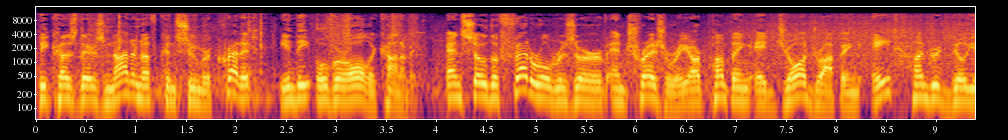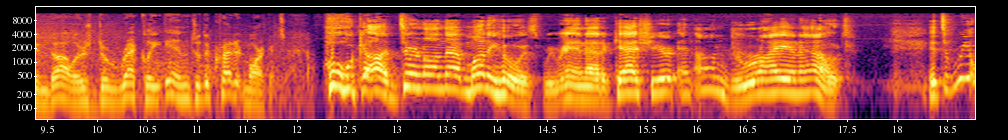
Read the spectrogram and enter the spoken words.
because there's not enough consumer credit in the overall economy. And so the Federal Reserve and Treasury are pumping a jaw-dropping $800 billion directly into the credit markets. Oh God, turn on that money hose. We ran out of cash here and I'm drying out. It's a real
